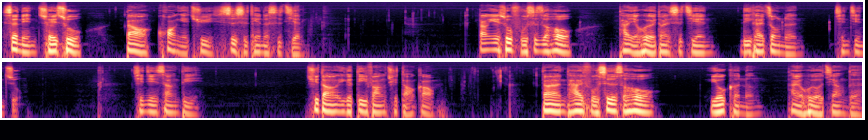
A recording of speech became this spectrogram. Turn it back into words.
圣灵催促。到旷野去四十天的时间。当耶稣服侍之后，他也会有一段时间离开众人，亲近主，亲近上帝，去到一个地方去祷告。当然，他服侍的时候，有可能他也会有这样的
